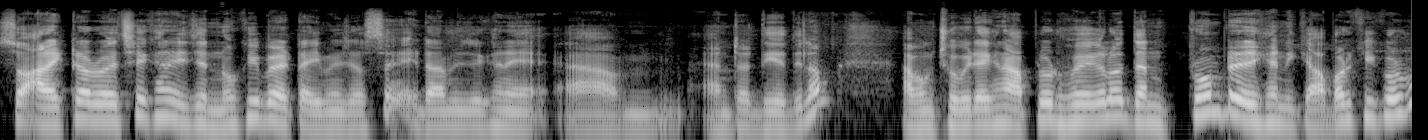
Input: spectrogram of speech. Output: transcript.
সো আরেকটা রয়েছে এখানে এই যে নকিবের একটা ইমেজ আছে। এটা আমি যেখানে আম এন্টার দিয়ে দিলাম এবং ছবিটা এখানে আপলোড হয়ে গেল। দেন প্রম্পটের এখানে কি আবার কি করব?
